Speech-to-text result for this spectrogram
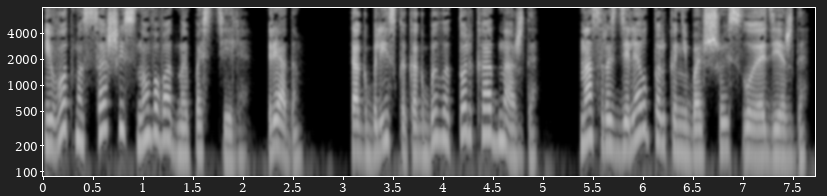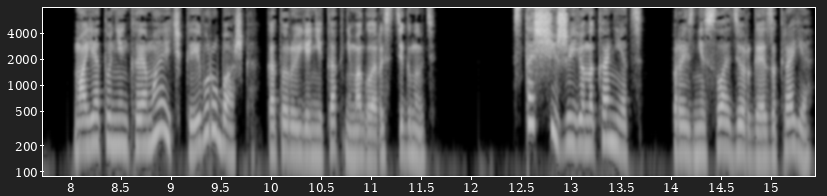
И вот мы с Сашей снова в одной постели, рядом. Так близко, как было только однажды. Нас разделял только небольшой слой одежды. Моя тоненькая маечка и его рубашка, которую я никак не могла расстегнуть. «Стащи же ее, наконец!» — произнесла, дергая за края.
